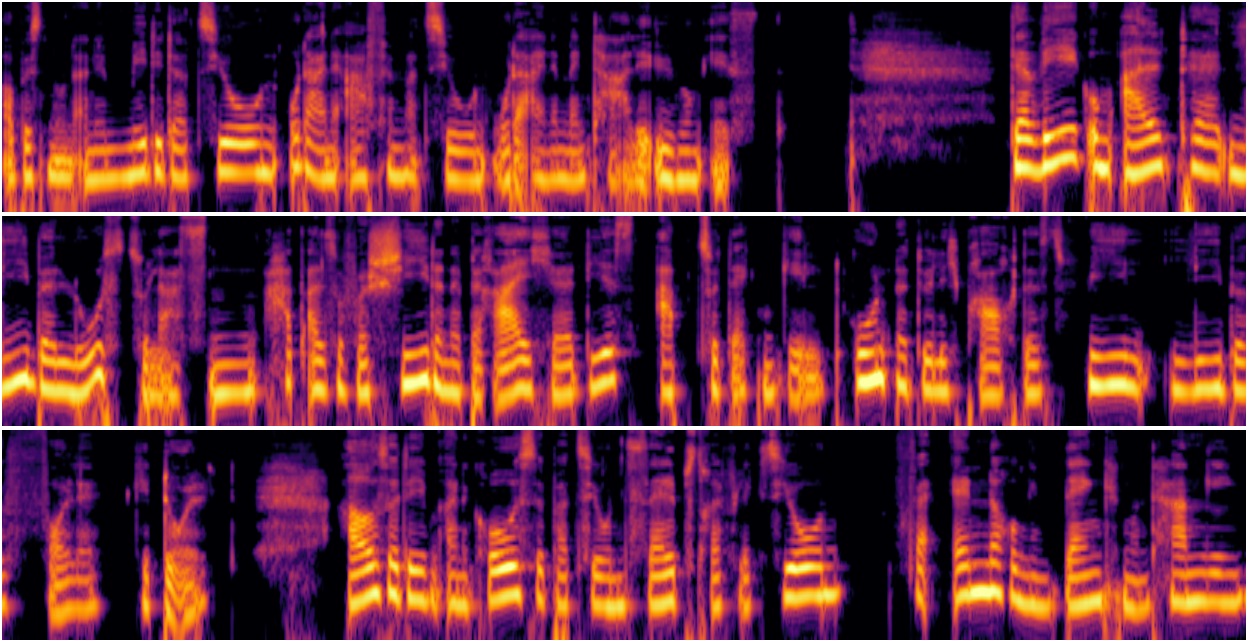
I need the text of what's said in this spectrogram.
Ob es nun eine Meditation oder eine Affirmation oder eine mentale Übung ist. Der Weg, um alte Liebe loszulassen, hat also verschiedene Bereiche, die es abzudecken gilt. Und natürlich braucht es viel liebevolle Geduld. Außerdem eine große Portion Selbstreflexion, Veränderung im Denken und Handeln,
